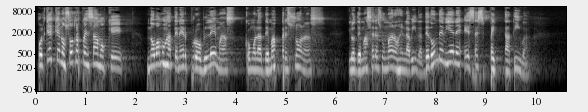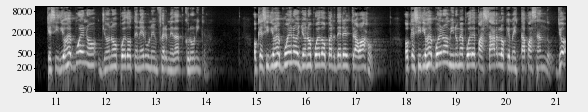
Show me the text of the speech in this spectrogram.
¿por qué es que nosotros pensamos que no vamos a tener problemas como las demás personas y los demás seres humanos en la vida? ¿De dónde viene esa expectativa? Que si Dios es bueno, yo no puedo tener una enfermedad crónica. O que si Dios es bueno, yo no puedo perder el trabajo o que si Dios es bueno, a mí no me puede pasar lo que me está pasando. Yo,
